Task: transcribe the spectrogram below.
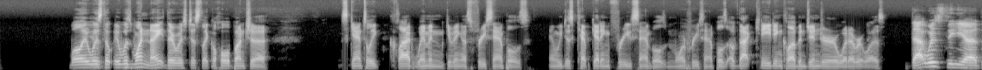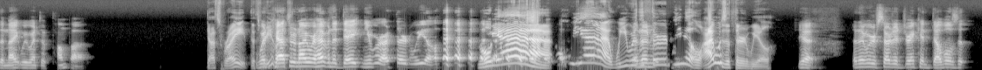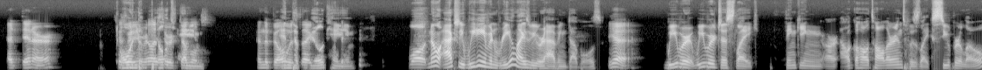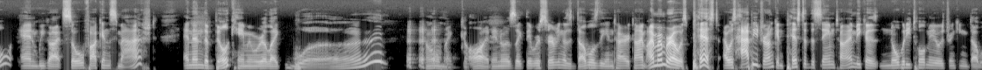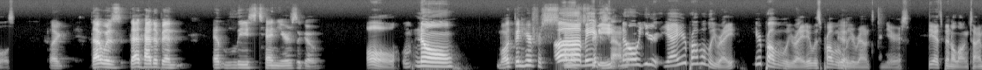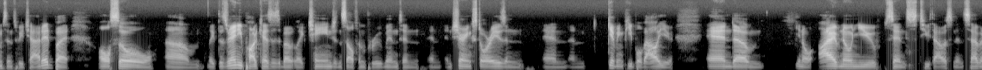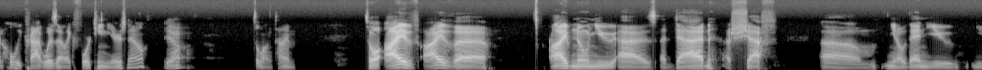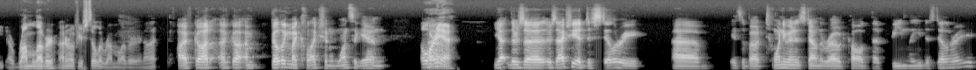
Well, it was the it was one night. There was just like a whole bunch of scantily clad women giving us free samples, and we just kept getting free samples, more free samples of that Canadian Club and ginger or whatever it was. that was the uh, the night we went to Pampa. That's right. The when three of us. Catherine and I were having a date and you were our third wheel. Oh yeah, oh yeah. We were And the then- third wheel. I was a third wheel. yeah. And then we started drinking doubles at, at dinner. Because Oh, we and didn't the realize there were came. doubles. And the bill and was the like bill came. Well, no, actually, we didn't even realize we were having doubles. Yeah. we were we were just like thinking our alcohol tolerance was like super low and we got so fucking smashed and then the bill came and we were like what oh my god and it was like they were serving us doubles the entire time i remember i was pissed i was happy drunk and pissed at the same time because nobody told me i was drinking doubles like that was that had to have been at least ten years ago. Oh. No. Well, it's been here for uh almost six maybe. now. no you're yeah you're probably right. You're probably right. It was probably around 10 years. Yeah it's been a long time since we chatted but also um like the Zrani podcast is about like change and self-improvement and and, and sharing stories and and and giving people value? And um you know i've known you since 2007 holy crap what is that like 14 years now? Yeah. it's a long time. So I've I've uh I've known you as a dad, a chef, um, you know, then you, you a rum lover. I don't know if you're still a rum lover or not. I've got I've got I'm building my collection once again. Oh, are Um, you? Yeah, there's a there's actually a distillery. Um, it's about 20 minutes down the road called the Beenleigh Distillery.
